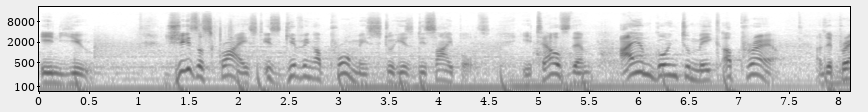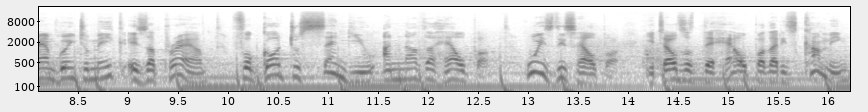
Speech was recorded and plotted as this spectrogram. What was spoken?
in you. Jesus Christ is giving a promise to his disciples. He tells them, I am going to make a prayer. And the prayer I'm going to make is a prayer for God to send you another helper. Who is this helper? He tells us the helper that is coming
